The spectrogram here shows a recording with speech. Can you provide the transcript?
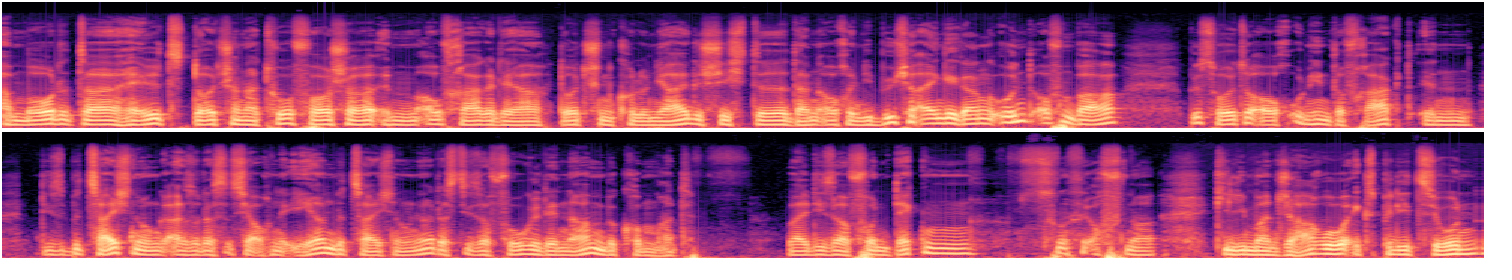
ermordeter Held deutscher Naturforscher im Auftrage der deutschen Kolonialgeschichte dann auch in die Bücher eingegangen und offenbar bis heute auch unhinterfragt in diese Bezeichnung, also das ist ja auch eine Ehrenbezeichnung, ne, dass dieser Vogel den Namen bekommen hat. Weil dieser von Decken auf einer Kilimanjaro-Expedition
